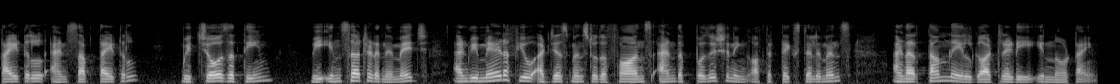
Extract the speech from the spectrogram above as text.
title and subtitle, we chose a theme, we inserted an image and we made a few adjustments to the fonts and the positioning of the text elements and our thumbnail got ready in no time.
